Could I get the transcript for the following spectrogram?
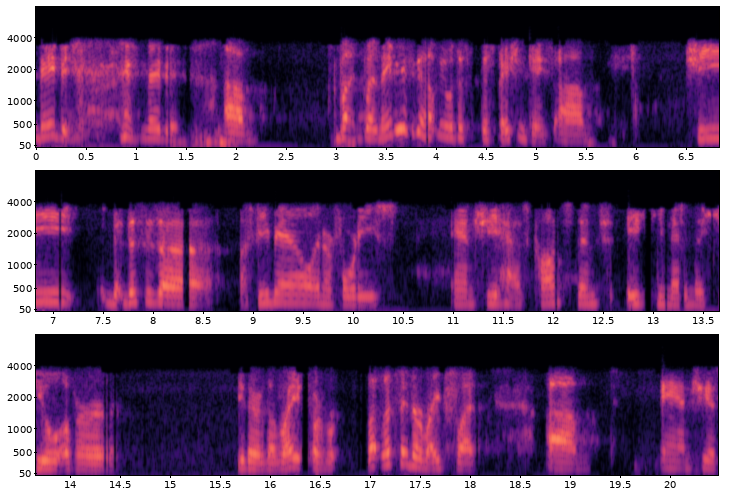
Maybe, maybe. Um, but but maybe if you can help me with this this patient case. Um, she th- this is a a female in her 40s, and she has constant achiness in the heel of her either the right or let, let's say the right foot, um, and she has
